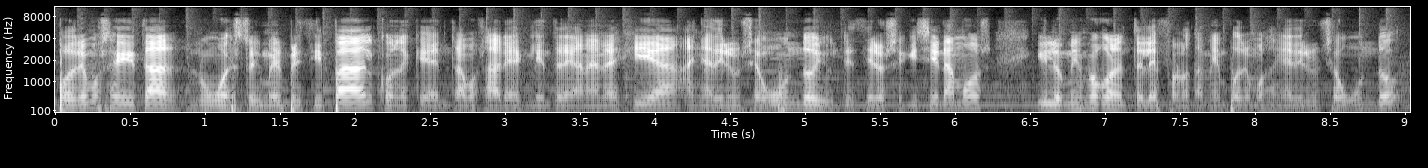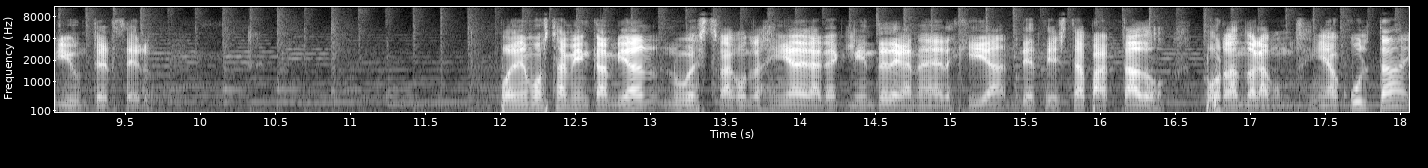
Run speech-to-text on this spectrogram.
Podremos editar nuestro email principal con el que entramos al área cliente de Gana Energía, añadir un segundo y un tercero si quisiéramos y lo mismo con el teléfono, también podremos añadir un segundo y un tercero. Podemos también cambiar nuestra contraseña del área cliente de Gana Energía desde este apartado, borrando la contraseña oculta,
